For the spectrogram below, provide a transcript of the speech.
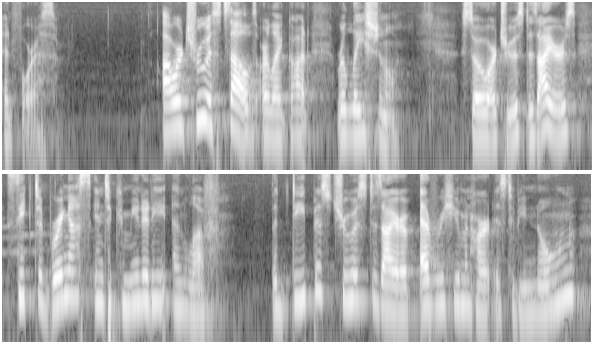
and for us. Our truest selves are like God, relational so, our truest desires seek to bring us into community and love. The deepest, truest desire of every human heart is to be known,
